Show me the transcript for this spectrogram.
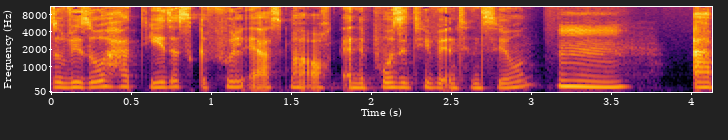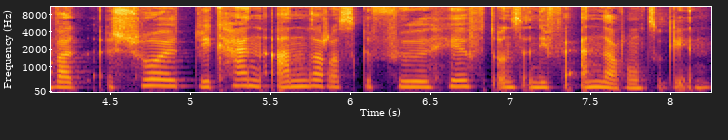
sowieso hat jedes Gefühl erstmal auch eine positive Intention. Mhm. Aber Schuld, wie kein anderes Gefühl, hilft uns in die Veränderung zu gehen.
